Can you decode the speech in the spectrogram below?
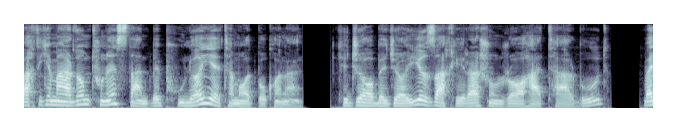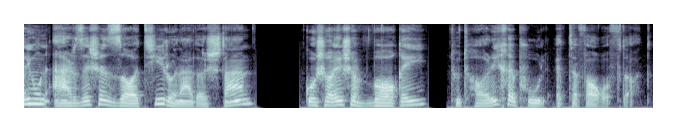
وقتی که مردم تونستند به پولای اعتماد بکنن که جابجایی و ذخیرهشون راحت تر بود ولی اون ارزش ذاتی رو نداشتن گشایش واقعی تو تاریخ پول اتفاق افتاد.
